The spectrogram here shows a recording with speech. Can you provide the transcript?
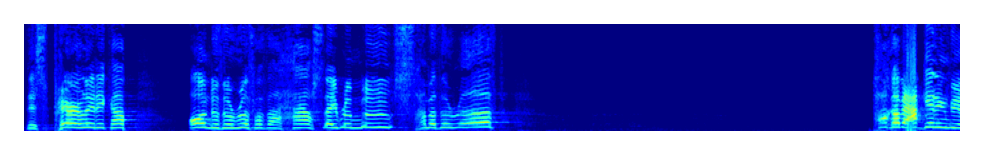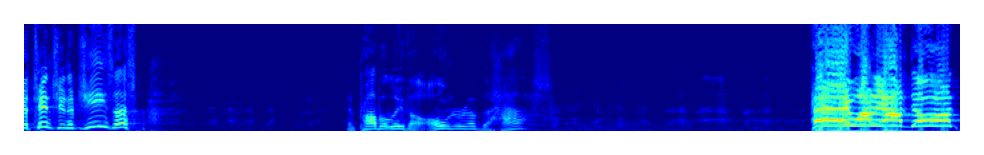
this paralytic up onto the roof of the house. They removed some of the roof. Talk about getting the attention of Jesus. And probably the owner of the house. Hey, what are y'all doing?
